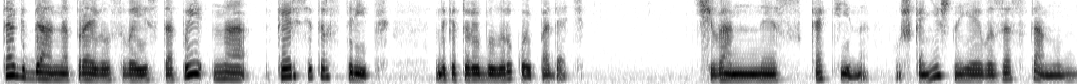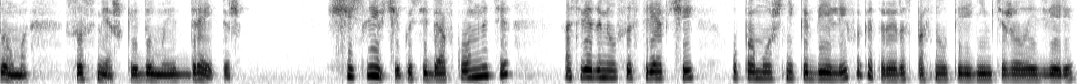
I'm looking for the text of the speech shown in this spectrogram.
тогда направил свои стопы на Керситер-стрит, до которой было рукой подать. «Чванная скотина! Уж, конечно, я его застану дома», — с усмешкой думает Дрейпер. «Счастливчик у себя в комнате», — осведомился Стряпчий у помощника Бейлифа, который распахнул перед ним тяжелые двери.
